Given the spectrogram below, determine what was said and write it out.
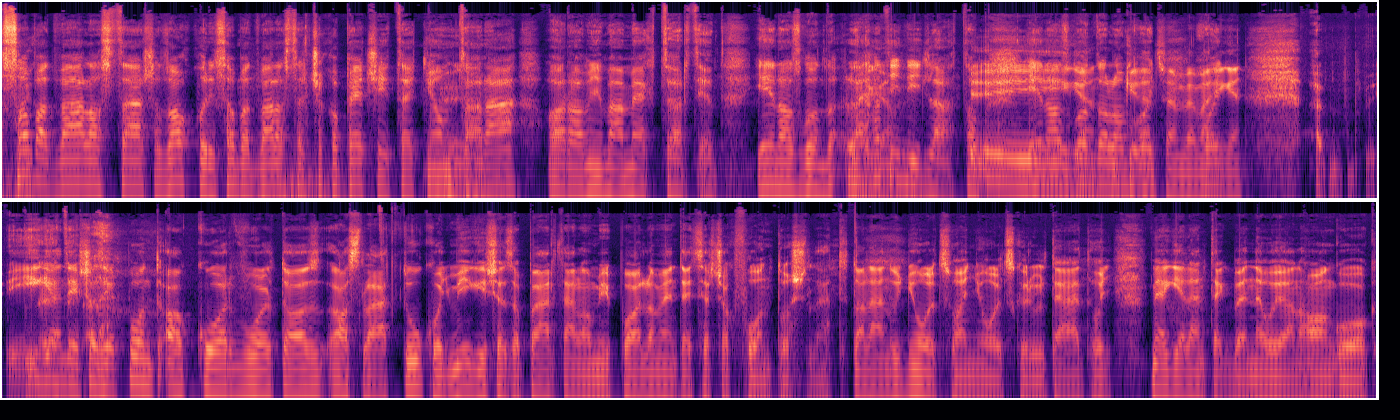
szabad választás, az akkori szabad választás csak a pecsétet nyomta igen. rá arra, ami már megtörtént. Én azt gondolom, lehet, hát én így látom. Én azt igen, gondolom, 90-ben hogy, már hogy, igen. Igen, és azért pont akkor volt az, azt láttuk, hogy mégis ez a pártállami parlament egyszer csak fontos lett. Talán úgy 88 körül, tehát hogy megjelentek benne olyan hangok,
